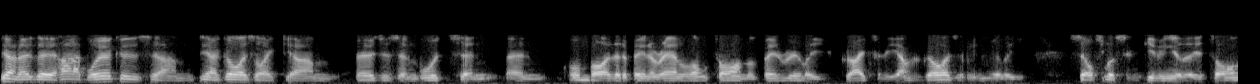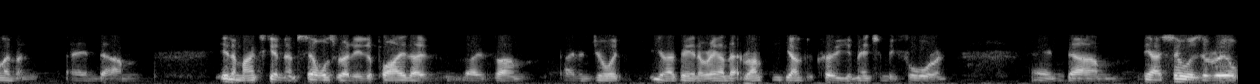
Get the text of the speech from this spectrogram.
you know, they're hard workers. Um, you know, guys like um, Burgess and Woods and and Mbye that have been around a long time have been really great for the younger guys. Have been really selfless in giving of their time and and um, in amongst getting themselves ready to play. They've they've um, they've enjoyed you know being around that run, younger crew you mentioned before and and um, you know, Su'A's a real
